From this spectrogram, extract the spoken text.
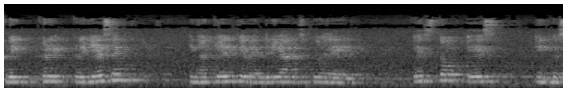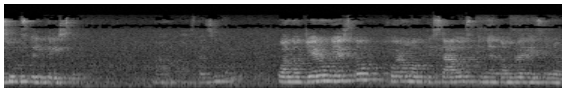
cre- cre- creyesen en aquel que vendría después de él. Esto es en Jesús el Cristo. Ah. Cuando oyeron esto, fueron bautizados en el nombre del Señor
